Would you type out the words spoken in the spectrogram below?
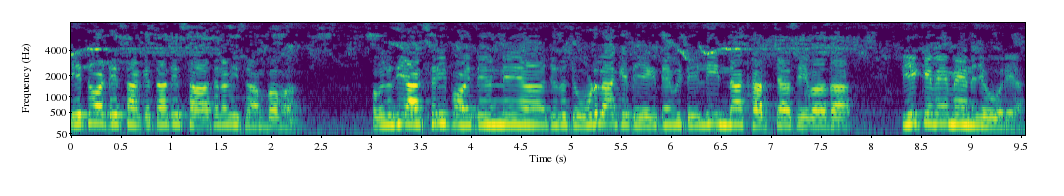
ਇਹ ਤੁਹਾਡੇ ਸੰਗਤਾਂ ਦੇ ਸਾਥ ਨਾਲ ਹੀ ਸੰਭਵ ਆ। ਕਿਉਂਕਿ ਤੁਸੀਂ ਅਕਸਰ ਹੀ ਪਹੁੰਚਦੇ ਹੁੰਨੇ ਆ, ਜਦੋਂ ਜੋੜ ਲਾ ਕੇ ਦੇਖਦੇ ਆ ਵੀ ਡੇਲੀ ਇੰਨਾ ਖਰਚਾ ਸੇਵਾ ਦਾ, ਵੀ ਇਹ ਕਿਵੇਂ ਮੈਨੇਜ ਹੋ ਰਿਹਾ।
